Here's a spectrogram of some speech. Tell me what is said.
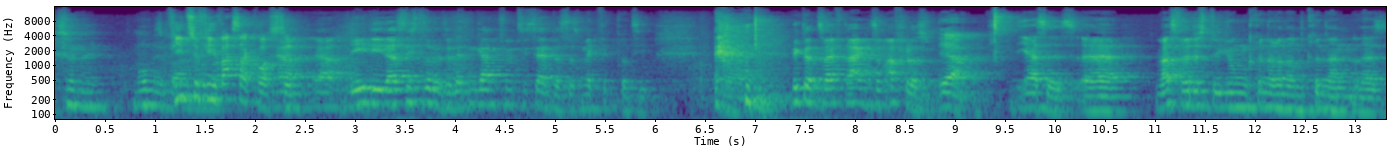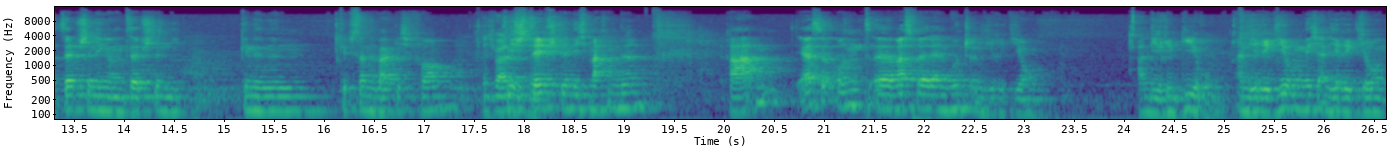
so Murmelbahn. Viel zu viel Wasser kostet. Ja, ja. Nee, nee, da ist nichts drin. Toilettengang 50 Cent, das ist das McFit-Prinzip. Victor, zwei Fragen zum Abschluss. Ja. Die erste ist, äh, was würdest du jungen Gründerinnen und Gründern oder Selbstständigen und Selbstständigen, gibt es da eine weibliche Form? Ich weiß nicht. selbstständig machende raten? Erste. Und äh, was wäre dein Wunsch an die Region? An die Regierung. An die Regierung, nicht an die Region.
